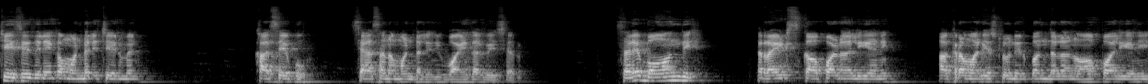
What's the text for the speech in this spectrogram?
చేసేది లేక మండలి చైర్మన్ కాసేపు శాసన మండలిని వాయిదా వేశారు. సరే బాగుంది. రైట్స్ కాపాడాలి అని అక్రమ అరెస్టులు నిర్బంధాలను ఆపాలి అని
